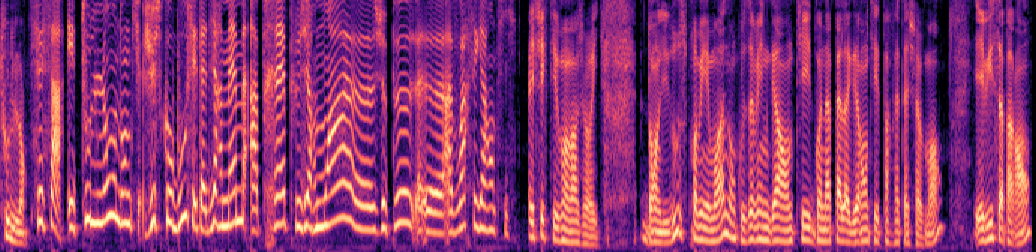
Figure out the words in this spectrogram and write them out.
tout le long. C'est ça, et tout le long, donc jusqu'au bout, c'est-à-dire même après plusieurs mois, euh, je peux euh, avoir ces garanties. Effectivement, Marjorie. Dans les 12 premiers mois, donc vous avez une garantie qu'on appelle la garantie de parfait achèvement, et vice apparent,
